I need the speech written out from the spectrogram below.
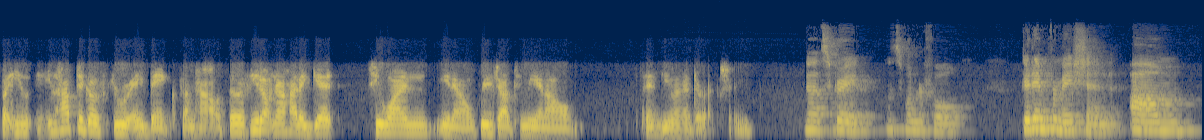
but you you have to go through a bank somehow. So if you don't know how to get to one, you know, reach out to me and I'll send you in a direction. That's great. That's wonderful. Good information. Um,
